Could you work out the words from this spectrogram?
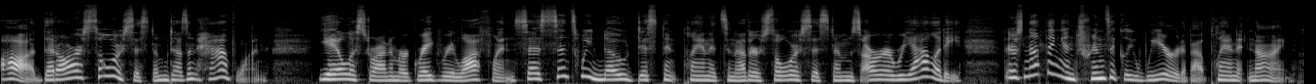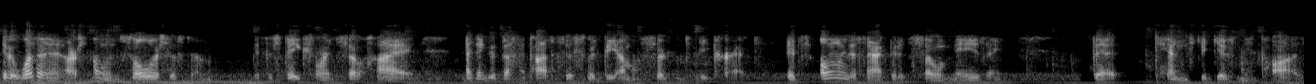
odd that our solar system doesn't have one. Yale astronomer Gregory Laughlin says since we know distant planets in other solar systems are a reality, there's nothing intrinsically weird about Planet 9. If it wasn't in our own solar system, if the stakes weren't so high, I think that the hypothesis would be almost certain to be correct. It's only the fact that it's so amazing that tends to give me pause.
